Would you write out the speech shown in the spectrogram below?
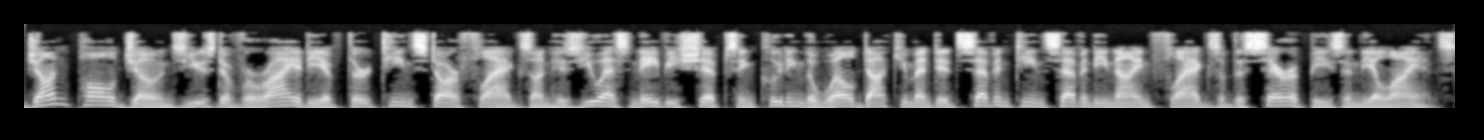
John Paul Jones used a variety of 13-star flags on his U.S. Navy ships including the well-documented 1779 flags of the Serapis and the Alliance.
